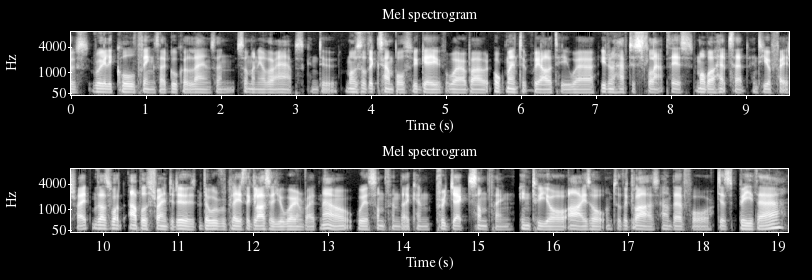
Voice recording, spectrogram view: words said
those really cool things that Google Lens and so many other apps can do? Most of the examples you gave were about augmented reality, where you don't have to slap this mobile headset into your face, right? That's what Apple's trying to do. They will replace the glasses you're wearing right now with something that can project something into your eyes or onto the glass and therefore just be there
